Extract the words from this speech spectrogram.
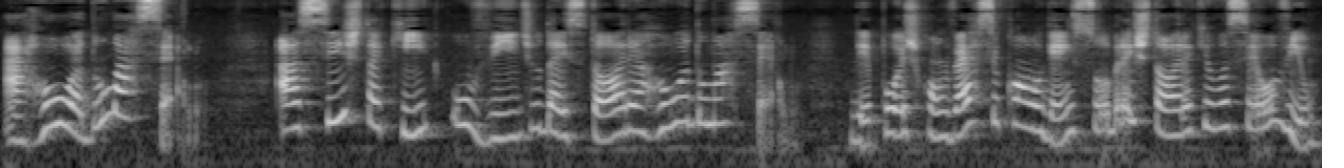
a Rua do Marcelo. Assista aqui o vídeo da história Rua do Marcelo. Depois converse com alguém sobre a história que você ouviu.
